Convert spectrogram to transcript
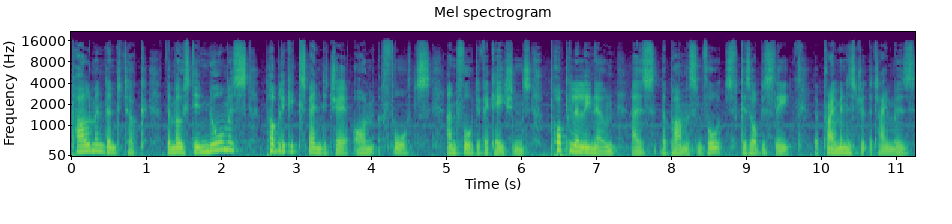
Parliament undertook the most enormous public expenditure on forts and fortifications, popularly known as the Palmerston Forts, because obviously the Prime Minister at the time was,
